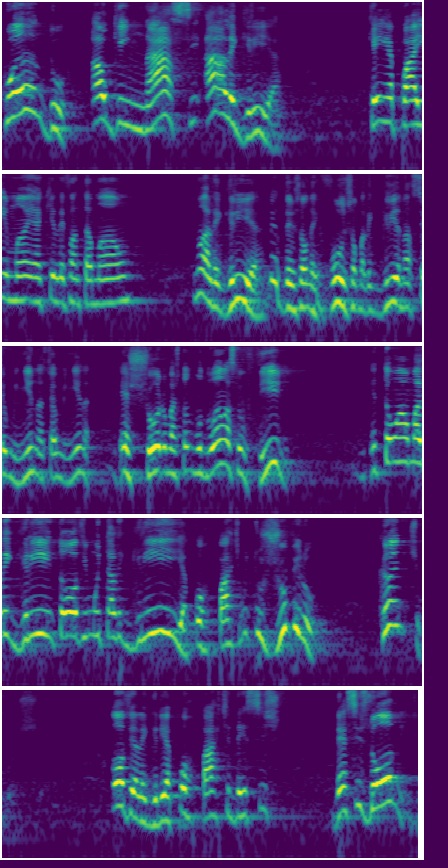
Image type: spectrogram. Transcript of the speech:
quando alguém nasce, há alegria. Quem é pai e mãe aqui, levanta a mão numa alegria, meu Deus, é um nervoso, é uma alegria, nasceu menino, nasceu menina, é choro, mas todo mundo ama seu filho. Então há uma alegria, então houve muita alegria por parte, muito júbilo, cânticos. Houve alegria por parte desses, desses homens.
